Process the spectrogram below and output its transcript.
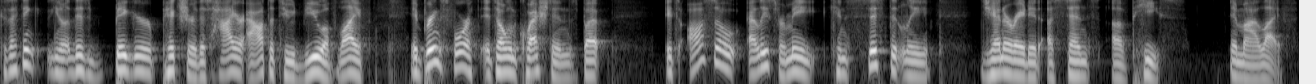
Cuz I think, you know, this bigger picture, this higher altitude view of life, it brings forth its own questions, but it's also, at least for me, consistently generated a sense of peace in my life.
